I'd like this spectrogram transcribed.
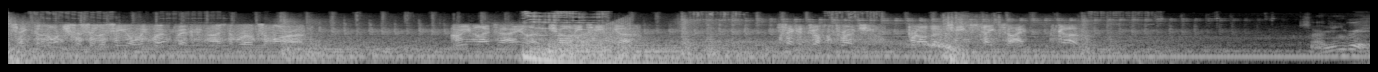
retake the launch facility or we won't recognize the world tomorrow. Green light to Halo. Charlie team go. Second drop approaching. Bravo team stay tight. Go. Sergeant Grizz.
